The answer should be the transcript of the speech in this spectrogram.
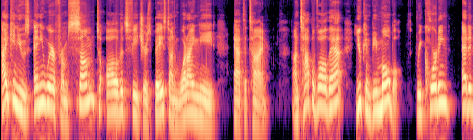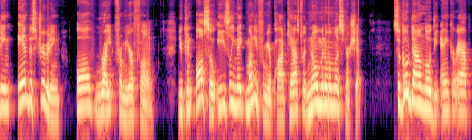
I can use anywhere from some to all of its features based on what I need at the time. On top of all that, you can be mobile, recording, editing, and distributing all right from your phone. You can also easily make money from your podcast with no minimum listenership. So go download the Anchor app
